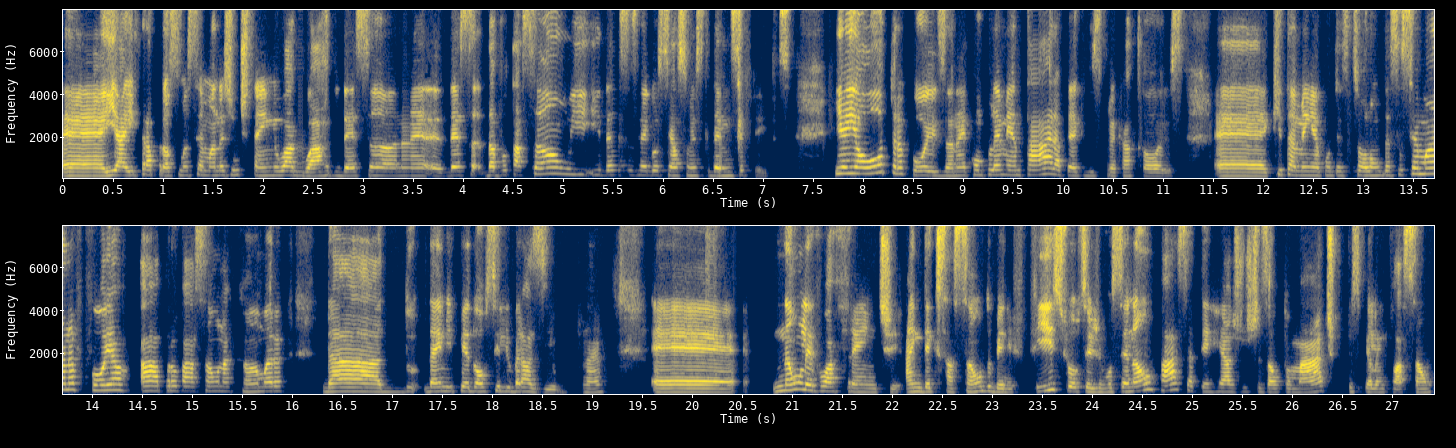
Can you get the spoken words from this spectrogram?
É, e aí, para a próxima semana, a gente tem o aguardo dessa, né, dessa da votação e, e, dessas negociações que devem ser feitas. E aí, a outra coisa, né, complementar a PEC dos precatórios, é, que também aconteceu ao longo dessa semana, foi a, a aprovação na Câmara da, do, da MP do Auxílio Brasil. Né? É, não levou à frente a indexação do benefício, ou seja, você não passa a ter reajustes automáticos pela inflação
